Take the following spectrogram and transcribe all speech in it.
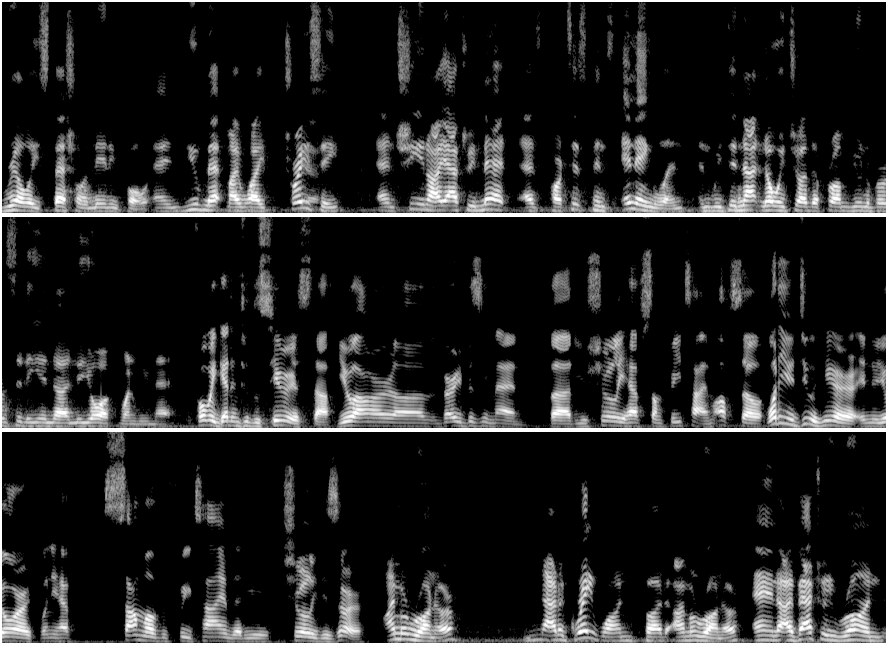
really special and meaningful. And you met my wife Tracy, and she and I actually met as participants in England, and we did not know each other from university in uh, New York when we met. Before we get into the serious stuff, you are a very busy man, but you surely have some free time off. So, what do you do here in New York when you have some of the free time that you surely deserve? I'm a runner, not a great one, but I'm a runner. And I've actually run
